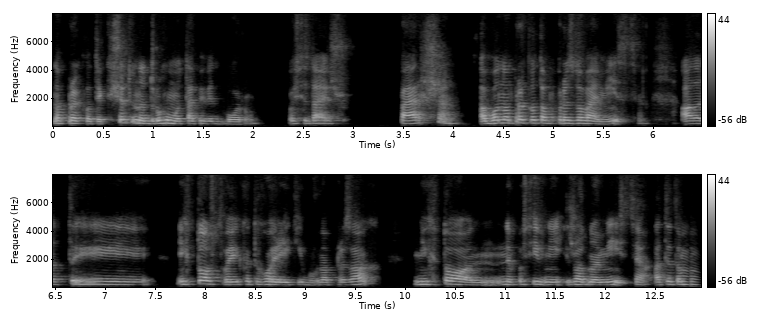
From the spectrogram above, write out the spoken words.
Наприклад, якщо ти на другому етапі відбору посідаєш перше, або, наприклад, там призове місце, але ти ніхто з твоєї категорії, який був на призах, ніхто не посів ні жодного місця, а ти там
